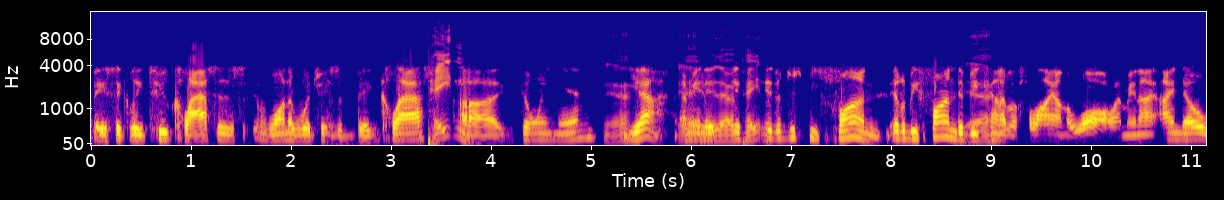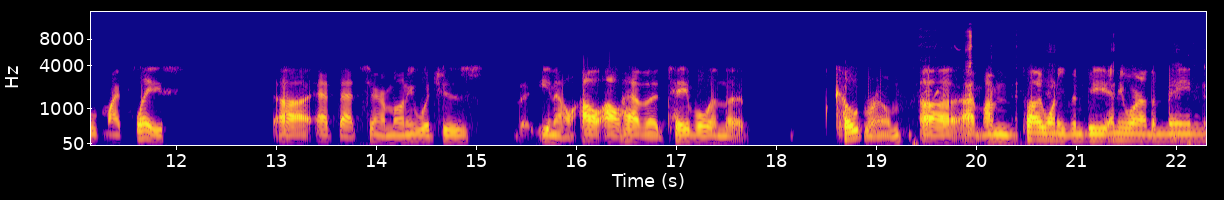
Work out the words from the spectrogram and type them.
basically two classes, one of which is a big class Peyton. uh, going in. Yeah. Yeah, Yeah, I mean, it, it, it'll just be fun. It'll be fun to be kind of a fly on the wall. I mean, I, I know my place uh, at that ceremony, which is, you know, I'll I'll have a table in the coat room. Uh, I'm, I'm probably won't even be anywhere on the main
